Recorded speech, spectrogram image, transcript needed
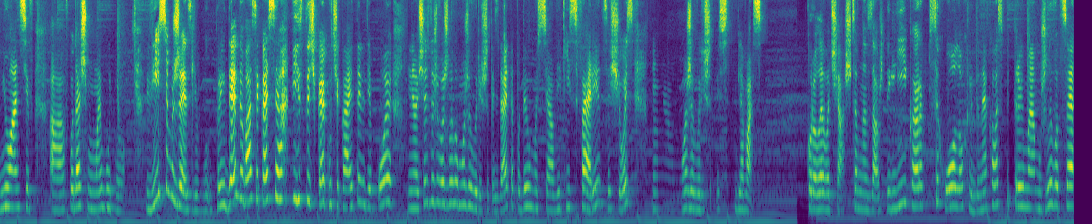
нюансів а, в подальшому майбутньому. Вісім жезлів прийде до вас якась вісточка, яку чекаєте, від якої е, щось дуже важливе може вирішитись. Давайте подивимося, в якій сфері це щось може вирішитись для вас. Королева чаш. Це в нас завжди лікар, психолог, людина, яка вас підтримує. Можливо, це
